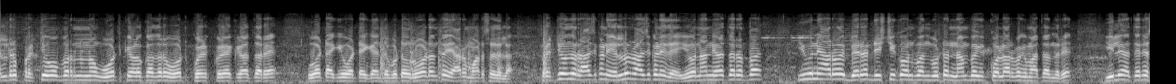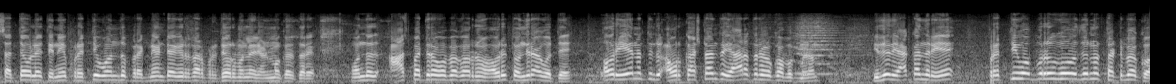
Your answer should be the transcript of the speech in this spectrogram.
ಎಲ್ಲರೂ ಪ್ರತಿಯೊಬ್ಬರನ್ನ ನಾವು ಓಟ್ ಕೇಳೋಕಾದ್ರೆ ಓಟ್ ಕೇಳಿ ಕೇಳ್ತಾರೆ. ಓಟ್ ಹಾಕಿ ಓಟ್ ಹಾಕಿ ಅಂತ ಬಿಟ್ಟು ರೋಡ್ ಅಂತೂ ಯಾರು ಮಾಡಿಸೋದಿಲ್ಲ. ಪ್ರತಿಯೊಂದು ರಾಜಕಾರಣ, ಎಲ್ಲರೂ ರಾಜಕಾರಣ ಇದೆ. ಇವಾಗ ನಾನು ಹೇಳ್ತಾರಪ್ಪ ಇವನು ಯಾರೋ ಬೇರೆ ಡಿಸ್ಟಿಕ್ ಅವ್ನು ಬಂದ್ಬಿಟ್ಟು ನಮ್ಮ ಬಗ್ಗೆ, ಕೋಲಾರ ಬಗ್ಗೆ ಮಾತಂದ್ರೆ ಇಲ್ಲಿ ಅಂತಾನೆ ಸತ್ಯ ಹೊಲಿತೀನಿ ಪ್ರತಿಯೊಂದು ಪ್ರೆಗ್ನೆಂಟ್ ಆಗಿರ್ತಾರೆ, ಪ್ರತಿಯೊಬ್ಬರ ಮನೇಲಿ ಹೆಣ್ಮಕ್ಳು ಇರ್ತಾರೆ. ಒಂದು ಆಸ್ಪತ್ರೆಗೆ ಹೋಗ್ಬೇಕಾದ್ರು ಅವ್ರಿಗೆ ತೊಂದರೆ ಆಗುತ್ತೆ. ಅವ್ರು ಏನಂತ, ಅವ್ರ ಕಷ್ಟ ಅಂತ ಯಾರ ಹತ್ರ ಹೇಳ್ಕೊಬೇಕು ಮೇಡಮ್ ಇದು ಯಾಕಂದರೆ ಪ್ರತಿಯೊಬ್ಬರಿಗೂ ಅದನ್ನು ತಟ್ಟಬೇಕು.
